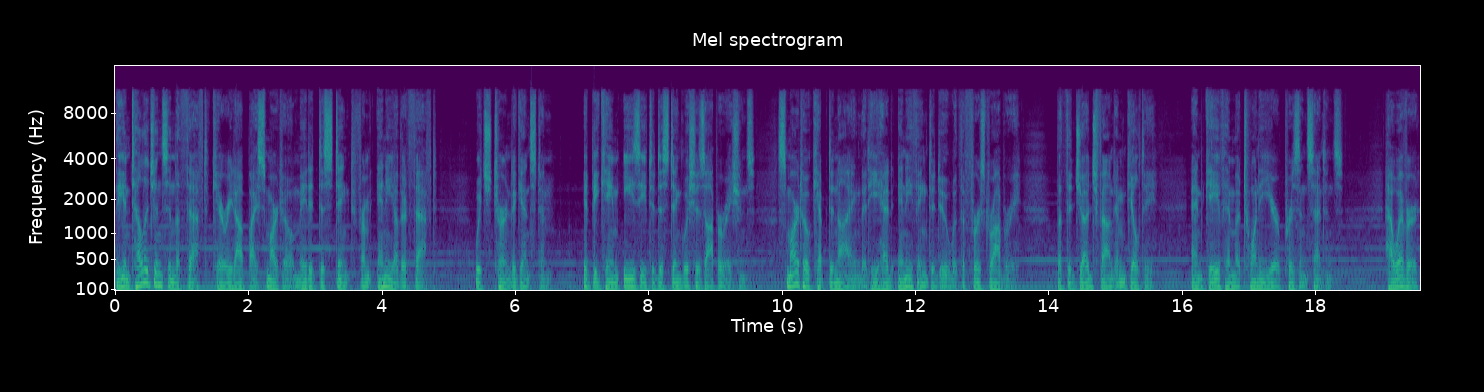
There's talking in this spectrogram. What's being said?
The intelligence in the theft carried out by Smarto made it distinct from any other theft, which turned against him. It became easy to distinguish his operations. Smarto kept denying that he had anything to do with the first robbery, but the judge found him guilty and gave him a 20-year prison sentence. However,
